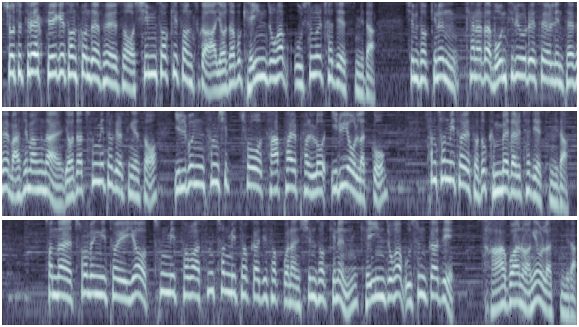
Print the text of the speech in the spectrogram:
쇼트트랙 세계 선수권 대회에서 심석희 선수가 여자부 개인 종합 우승을 차지했습니다. 심석희는 캐나다 몬트리올에서 열린 대회 마지막 날 여자 1000m 결승에서 1분 30초 488로 1위에 올랐고 3000m에서도 금메달을 차지했습니다. 첫날 1500m에 이어 1000m와 3000m까지 석권한 심석희는 개인 종합 우승까지 4관왕에 올랐습니다.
